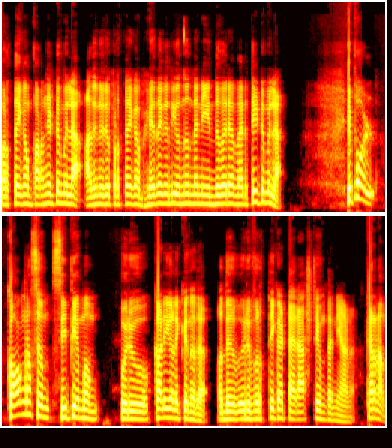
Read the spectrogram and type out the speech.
പ്രത്യേകം പറഞ്ഞിട്ടുമില്ല. അതിനൊരു പ്രത്യേക ഭേദഗതി ഒന്നും തന്നെ ഇതുവരെ വരുത്തിയിട്ടുമില്ല. ഇപ്പോൾ കോൺഗ്രസും സി പി എമ്മും ഒരു കളി കളിക്കുന്നത് അത് ഒരു വൃത്തികെട്ട രാഷ്ട്രീയം തന്നെയാണ്. കാരണം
